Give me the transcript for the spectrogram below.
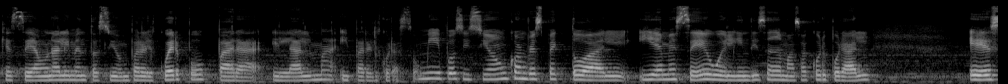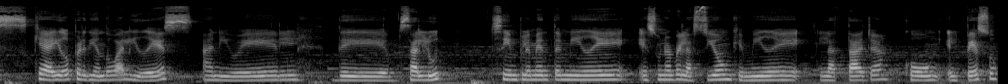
que sea una alimentación para el cuerpo, para el alma y para el corazón. Mi posición con respecto al IMC o el índice de masa corporal es que ha ido perdiendo validez a nivel de salud. Simplemente mide, es una relación que mide la talla con el peso,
